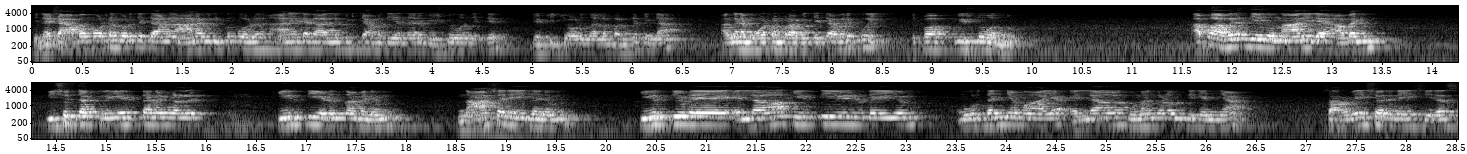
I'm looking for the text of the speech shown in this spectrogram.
പിന്നെ ശാപമോഷം കൊടുത്തിട്ടാണ് ആന കുടിക്കുമ്പോൾ ആനേന്റെ കാലിൽ പിടിച്ചാൽ മതി അന്നേരം വിഷ്ണു വന്നിട്ട് രക്ഷിച്ചോളൂ എന്നെല്ലാം പറഞ്ഞിട്ട് പിന്നെ അങ്ങനെ മോഷം പ്രാപിച്ചിട്ട് അവർ പോയി. ഇപ്പോൾ വിഷ്ണു വന്നു. അപ്പോൾ അവരെന്ത് ചെയ്തു? നാലിൽ അവൻ വിശുദ്ധ കീർത്തനങ്ങൾ കീർത്തിയിടുന്നവനും നാശരഹിതനും കീർത്തിയുടെ എല്ലാ കീർത്തിയുടെയും മൂർധന്യമായ എല്ലാ ഗുണങ്ങളും തികഞ്ഞ സർവേശ്വരനെ ശിരസ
